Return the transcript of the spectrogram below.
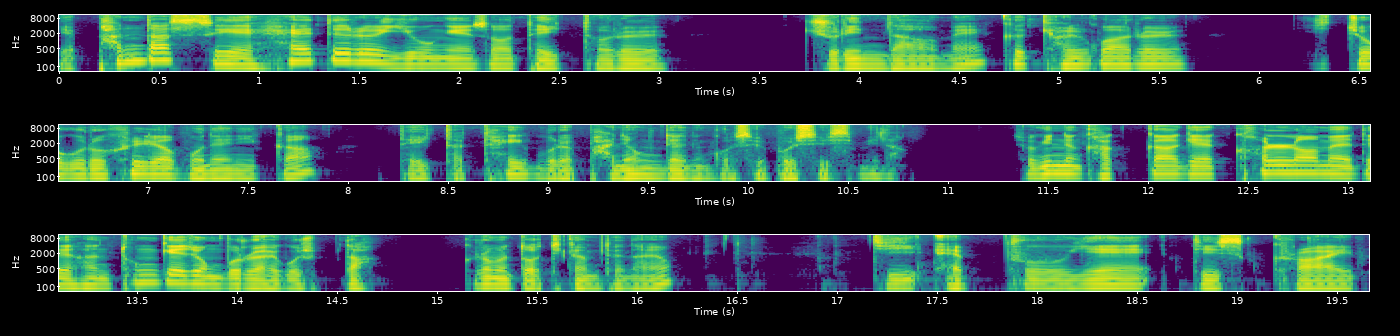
예, 판다스의 헤드를 이용해서 데이터를 줄인 다음에 그 결과를 이쪽으로 흘려보내니까 데이터 테이블에 반영되는 것을 볼 수 있습니다 저기 있는 각각의 컬럼에 대한 통계 정보를 알고 싶다 그러면 또 어떻게 하면 되나요? df의 describe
